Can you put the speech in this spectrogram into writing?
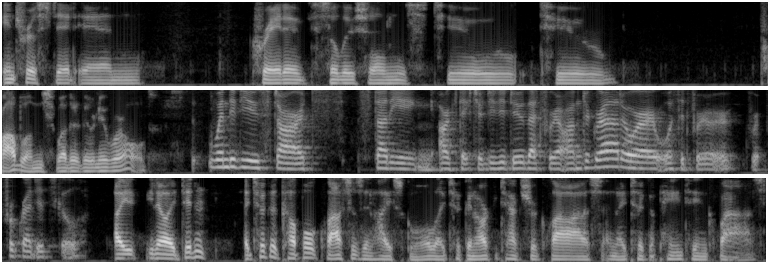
interested in creative solutions to to problems, whether they're new or old. When did you start studying architecture? Did you do that for your undergrad or was it for for graduate school? I, you know, I didn't, I took a couple classes in high school. I took an architecture class and I took a painting class,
